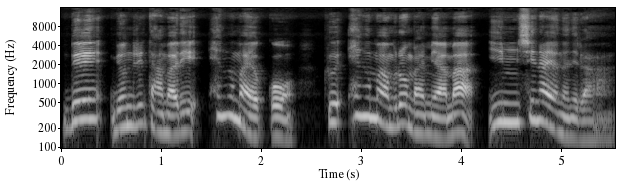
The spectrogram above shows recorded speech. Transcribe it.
내 며느리 다말이 행음하였고 그 행음함으로 말미암아 임신하였느니라.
